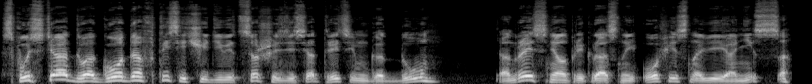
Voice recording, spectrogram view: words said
Спустя два года, в 1963 году, Андрей снял прекрасный офис на Вианисса,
